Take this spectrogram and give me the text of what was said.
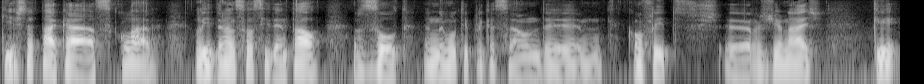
que este ataque à secular liderança ocidental resulte na multiplicação de hum, conflitos eh, regionais que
